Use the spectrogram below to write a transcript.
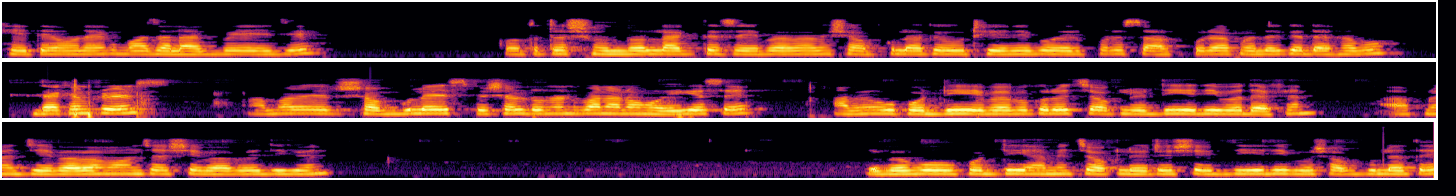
খেতে অনেক মজা লাগবে, এই যে। কতটা সুন্দর লাগতেছে, এভাবে আমি সবগুলোকে উঠিয়ে নিব, এরপরে সার্ভ করে আপনাদেরকে দেখাবো। দেখেন ফ্রেন্ডস আমার এর সবগুলো স্পেশাল ডোনাট বানানো হয়ে গেছে। আমি উপর দিয়ে এভাবে করে চকলেট দিয়ে দিব, দেখেন। আপনার যেভাবে মন চায় সেভাবে দিবেন। এভাবে উপর দিয়ে আমি চকলেটের শেপ দিয়ে দিব সবগুলাতে।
